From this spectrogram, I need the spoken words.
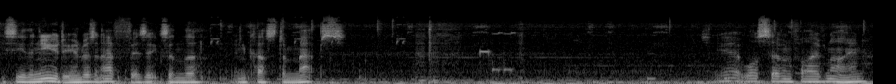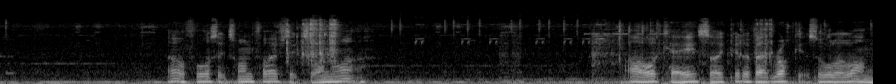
You see the new Doom doesn't have physics in the in custom maps. So yeah, it was 759. Oh, 461561, what? Oh, okay, so I could have had rockets all along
